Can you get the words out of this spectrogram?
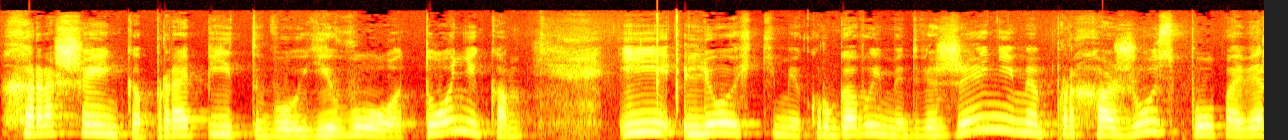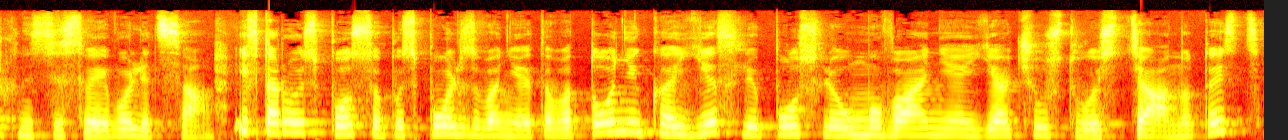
хорошенько пропитываю его тоником и легкими круговыми движениями прохожусь по поверхности своего лица. И второй способ использования этого тоника, если после умывания я чувствую стянутость,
